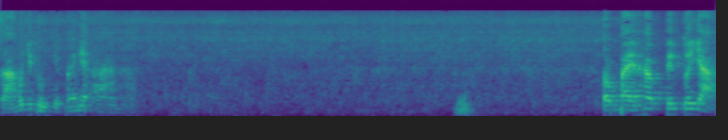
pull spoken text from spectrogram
สามก็จะถูกเก็บไว้ใน R นะครับ ต่อไปนะครับ เป็นตัวอย่าง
